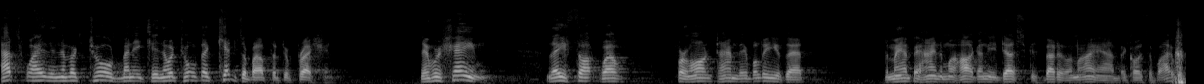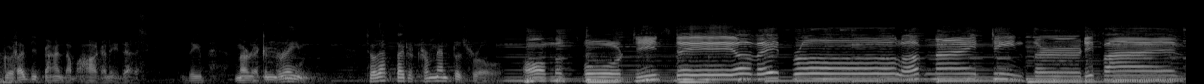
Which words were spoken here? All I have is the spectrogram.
that's why they never told many kids, they never told their kids about the Depression. They were ashamed. They thought, well, for a long time they believed that the man behind the mahogany desk is better than I am because if I were good, I'd be behind the mahogany desk. The American dream. So that played a tremendous role. On the 14th day of April of 1935,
